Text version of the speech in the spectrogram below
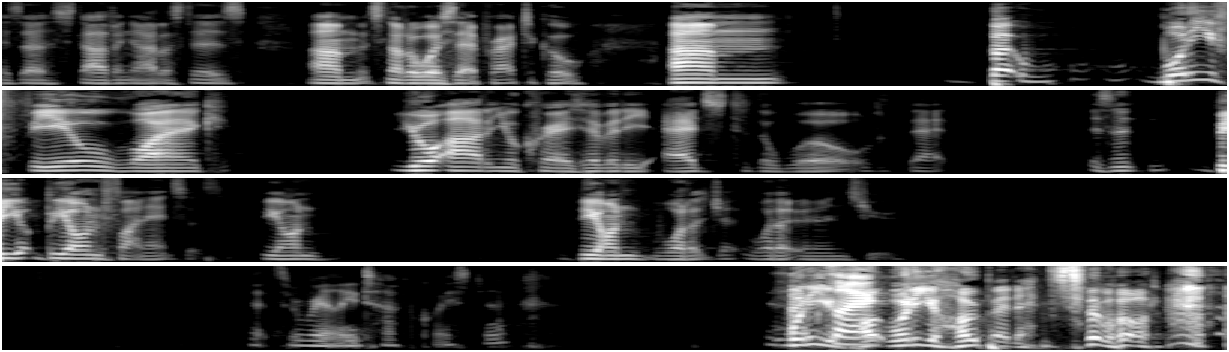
as a starving artist is, um, it's not always that practical. Um, but what do you feel like your art and your creativity adds to the world that isn't be, beyond finances, beyond beyond what it what it earns you? That's a really tough question. It's What do you it's ho- what do you hope it adds to the world?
